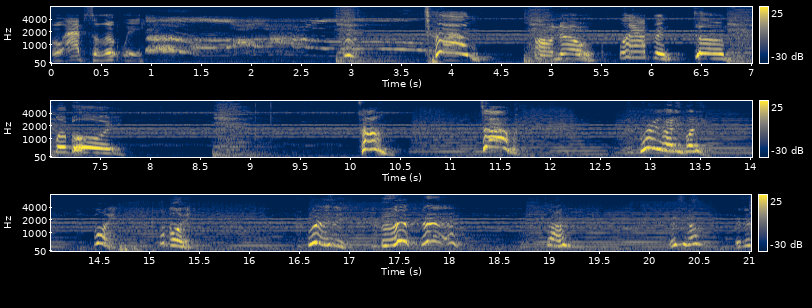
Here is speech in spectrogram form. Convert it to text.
Oh, absolutely. Tom! Oh no! What happened? Tom, my boy! Tom! Tom! Where are you hiding, buddy? Boy! Oh boy! Where is he? Tom! Where's he go? Where's he?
